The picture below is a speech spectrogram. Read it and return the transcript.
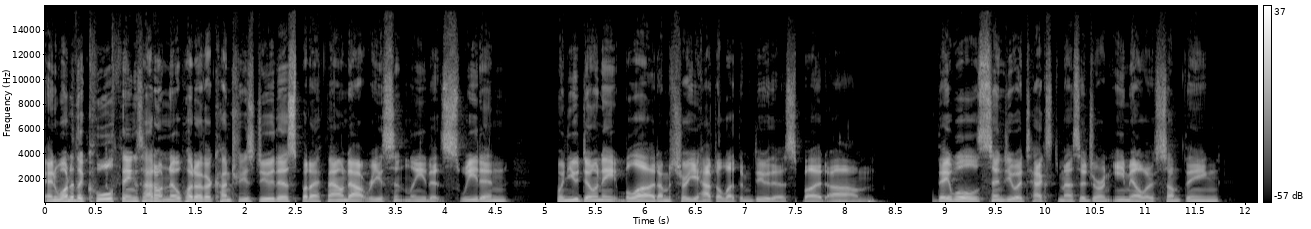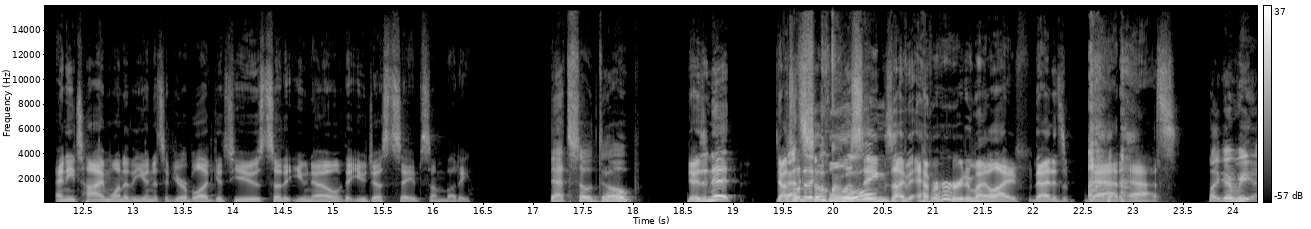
And one of the cool things, I don't know what other countries do this, but I found out recently that Sweden, when you donate blood, I'm sure you have to let them do this, but um, they will send you a text message or an email or something anytime one of the units of your blood gets used so that you know that you just saved somebody. that's so dope. Isn't it? That's, one of the so coolest cool. things I've ever heard in my life. That is badass. Like every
